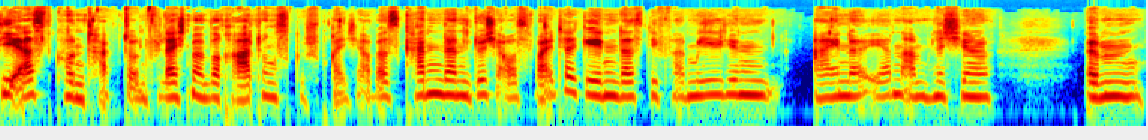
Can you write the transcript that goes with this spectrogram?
die Erstkontakte und vielleicht mal Beratungsgespräche. Aber es kann dann durchaus weitergehen, dass die Familien eine ehrenamtliche ähm,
